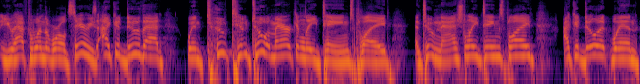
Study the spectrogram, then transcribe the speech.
you have to win the World Series. I could do that when two, two, two American League teams played and two National League teams played. I could do it when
